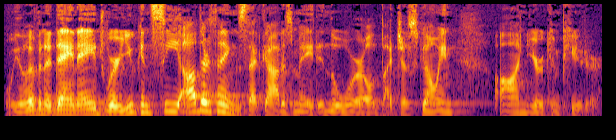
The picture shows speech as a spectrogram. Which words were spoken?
We live in a day and age where you can see other things that God has made in the world by just going on your computer.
